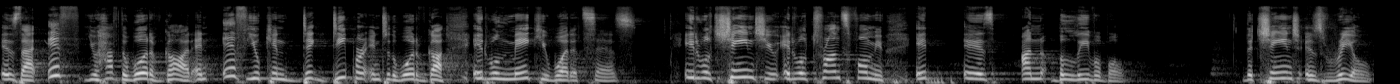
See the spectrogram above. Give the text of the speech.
is that if you have the Word of God and if you can dig deeper into the Word of God, it will make you what it says. It will change you, it will transform you. It is unbelievable. The change is real.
